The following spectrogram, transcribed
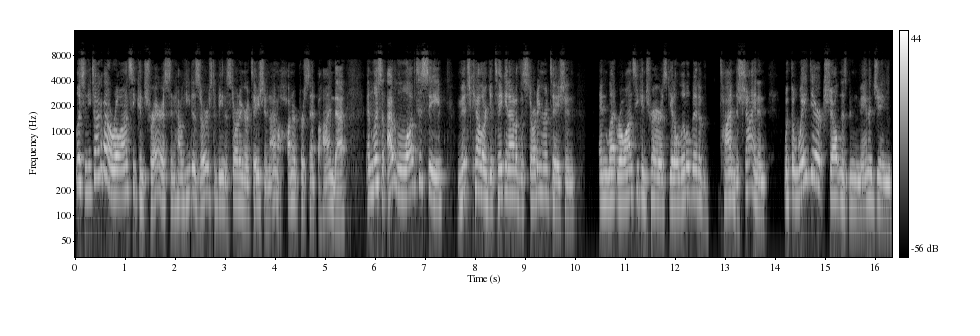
listen, you talk about Roansy Contreras and how he deserves to be in the starting rotation, and I'm 100% behind that. And listen, I would love to see Mitch Keller get taken out of the starting rotation and let Roansy Contreras get a little bit of time to shine. And with the way Derek Shelton has been managing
